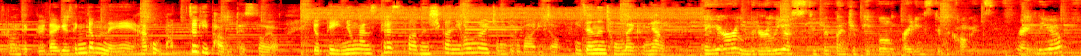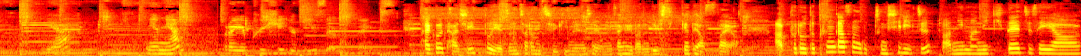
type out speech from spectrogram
그런 댓글 달게 생겼네 하고 납득이 바로 됐어요. 여태 2년간 스트레스 받은 시간이 허무할 정도로 말이죠. 이제는 정말 그냥 They are literally a stupid bunch of people writing stupid comments. Right, Leo? 야, 미안미안 But I appreciate your views though. Thanks. 하고 다시 또 예전처럼 즐기면서 영상을 만들 수 있게 되었어요. 앞으로도 큰 가슴 고충 시리즈 많이 많이 기대해주세요.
